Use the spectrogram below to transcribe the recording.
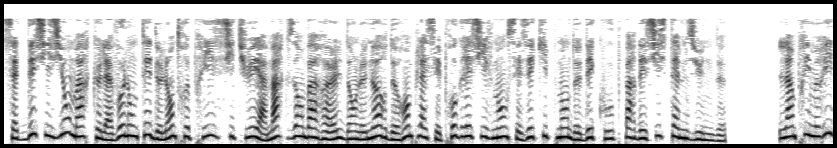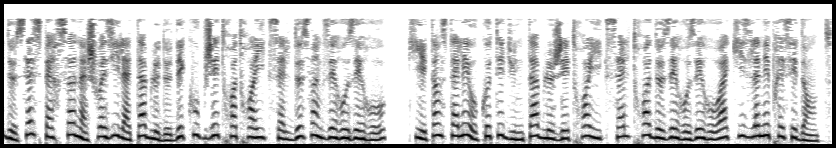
Cette décision marque la volonté de l'entreprise située à Marx-en-Barœul dans le nord de remplacer progressivement ses équipements de découpe par des systèmes Zund. L'imprimerie de 16 personnes a choisi la table de découpe G33XL 2500, qui est installée aux côtés d'une table G3XL 3200 acquise l'année précédente.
